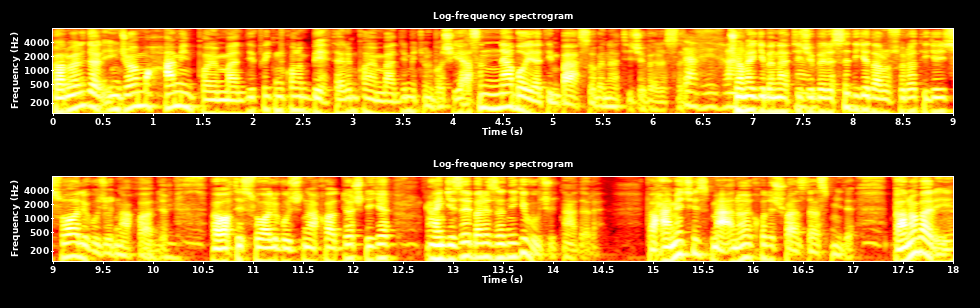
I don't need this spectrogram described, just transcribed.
بنابراین در اینجا ما همین پایانبندی فکر می‌کنم بهترین پایانبندی می‌تونه باشه که اصلا نباید این بحث به نتیجه برسه. دقیقاً. چون اگه به نتیجه برسه دیگه در اون صورت دیگه سوالی وجود نخواهد داشت. و وقتی سوالی وجود نخواهد داشت دیگه انگیزه برای زندگی وجود نداره. و همه چیز معنای خودش رو از دست میده. بنابراین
